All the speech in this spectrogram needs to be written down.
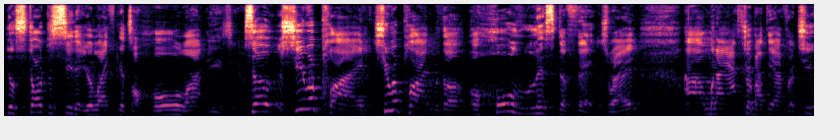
you'll start to see that your life gets a whole lot easier. So she replied, she replied with a, a whole list of things, right? Um, when I asked her about the effort. She,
